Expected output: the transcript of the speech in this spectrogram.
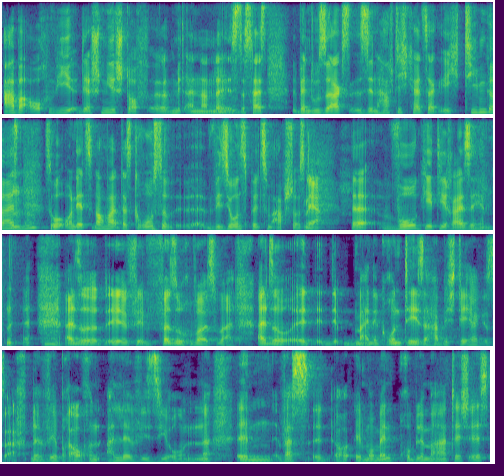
aber auch wie der Schmierstoff äh, miteinander mhm. ist. Das heißt, wenn du sagst Sinnhaftigkeit, sag ich Teamgeist. Mhm. So, und jetzt nochmal das große äh, Visionsbild zum Abschluss. Ja. Äh, wo geht die Reise hin? Also äh, versuchen wir es mal. Also äh, meine Grundthese habe ich dir ja gesagt. Ne? Wir brauchen alle Visionen. Ne? Ähm, was äh, im Moment problematisch ist,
